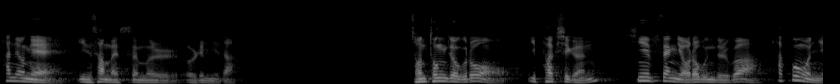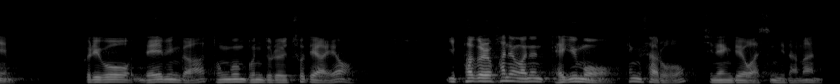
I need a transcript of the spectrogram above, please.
환영의 인사 말씀을 올립니다. 전통적으로 입학식은 신입생 여러분들과 학부모님 그리고 내빈과 동문분들을 초대하여 입학을 환영하는 대규모 행사로 진행되어 왔습니다만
